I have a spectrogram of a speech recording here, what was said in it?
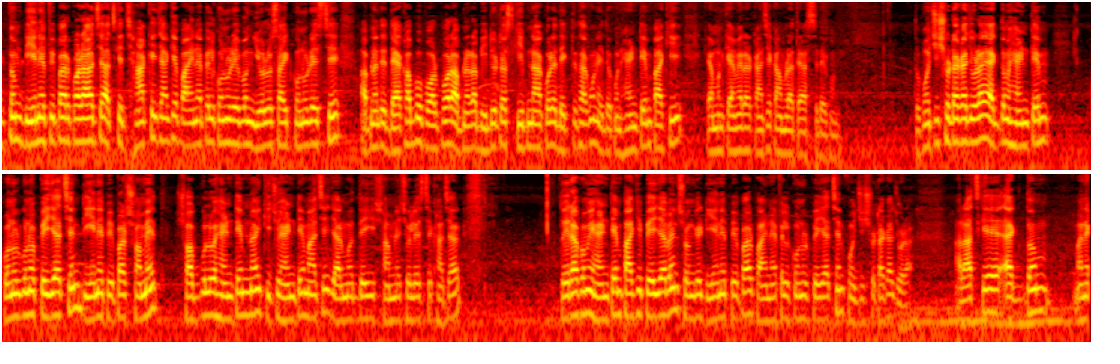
একদম ডিএনএ পেপার করা আছে, আজকে ঝাঁকে ঝাঁকে পাইনাপেল কনুর এবং ইয়েলো সাইড কনুর এসছে। আপনাদের দেখাবো পরপর, আপনারা ভিডিওটা স্কিপ না করে দেখতে থাকুন। এই দেখুন হ্যান্ডটেম পাখি, কেমন ক্যামেরার কাছে কামড়াতে আসছে, দেখুন। তো পঁচিশশো টাকা জোড়ায় একদম হ্যান্ডটেম কোনোরগুলো পেয়ে যাচ্ছেন ডিএনএ পেপার সমেত। সবগুলো হ্যান্ডটেম নয়, কিছু হ্যান্ডটেম আছে, যার মধ্যে এই সামনে চলে এসছে খাঁচার। তো এরকমই হ্যান্ডটেম পাখি পেয়ে যাবেন, সঙ্গে ডিএনএ পেপার পাইনাপেল কোনুর পেয়ে যাচ্ছেন, পঁচিশশো টাকা জোড়া। আর আজকে একদম মানে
